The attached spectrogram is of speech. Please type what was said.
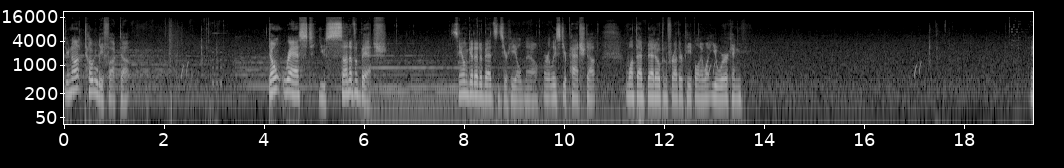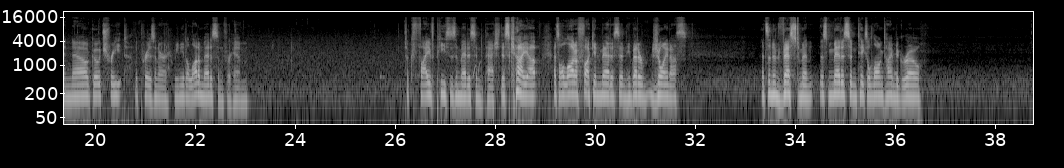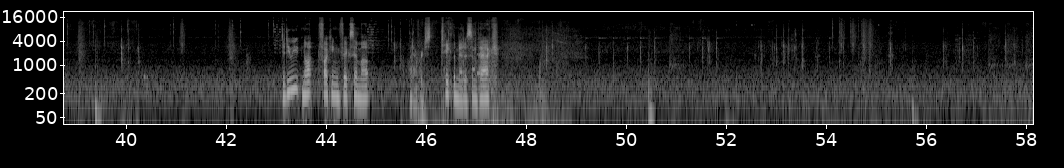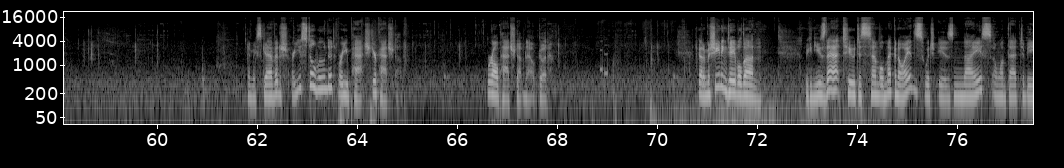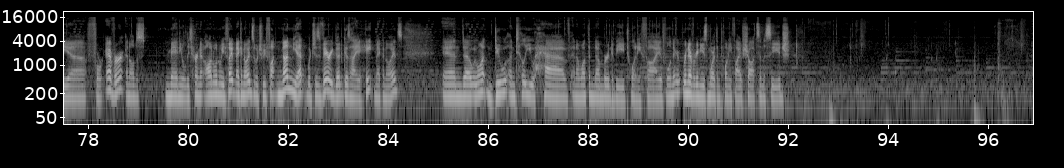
You're not totally fucked up. Don't rest, you son of a bitch. Salem, get out of bed since you're healed now, or at least you're patched up. I want that bed open for other people, and I want you working. And now go treat the prisoner. We need a lot of medicine for him. Took five pieces of medicine to patch this guy up. That's a lot of fucking medicine. He better join us. That's an investment. This medicine takes a long time to grow. Did you not fucking fix him up? Whatever, just take the medicine pack. Hey, McScavenge, are you still wounded, or are you patched? You're patched up. We're all patched up now. Good. Got a machining table done. We can use that to disassemble mechanoids, which is nice. I want that to be uh, forever, and I'll just manually turn it on when we fight mechanoids, which we fought none yet, which is very good because I hate mechanoids. And uh, we want do until you have, and I want the number to be 25. We'll ne we're never going to use more than 25 shots in a siege.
